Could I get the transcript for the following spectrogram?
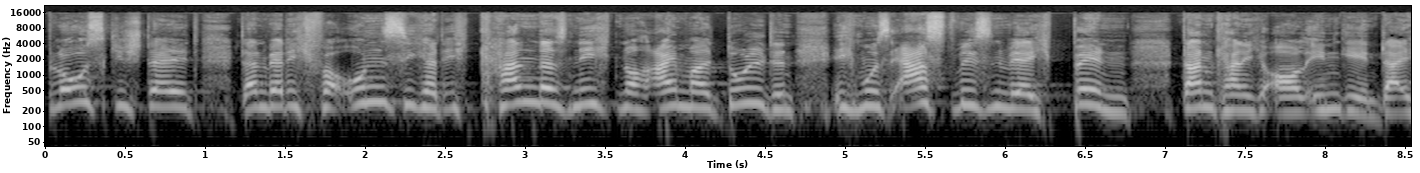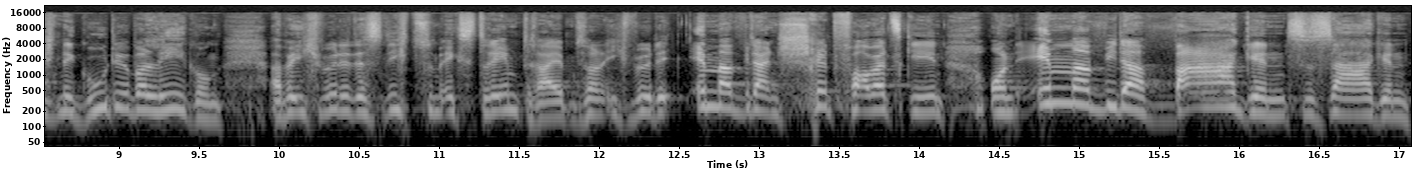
bloßgestellt, dann werde ich verunsichert. Ich kann das nicht noch einmal dulden. Ich muss erst wissen, wer ich bin, dann kann ich all in gehen. Da ist eine gute Überlegung. Aber ich würde das nicht zum Extrem treiben, sondern ich würde immer wieder einen Schritt vorwärts gehen und immer wieder wagen zu sagen,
